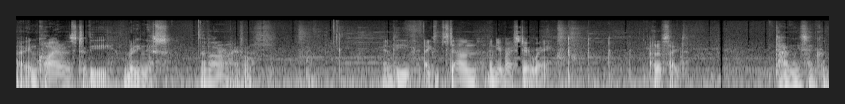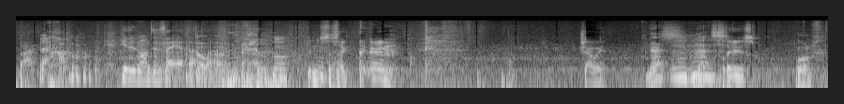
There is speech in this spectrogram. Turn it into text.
uh, inquire as to the readiness of our arrival. And he exits down a nearby stairway, out of sight. Time we said goodbye. he didn't want to say it that loud. Goodness is like, shall we? Yes, Mhm. yes. Please. Wolf.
